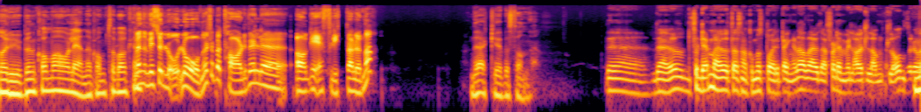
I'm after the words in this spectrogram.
når Ruben kom og Lene kom tilbake? Men hvis du låner, så betaler vel eh, AGF litt av lønna? Det er ikke bestandig. Det, det er jo, for dem er jo dette snakk om å spare penger. da. Det er jo derfor de vil ha et langt lån. for å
